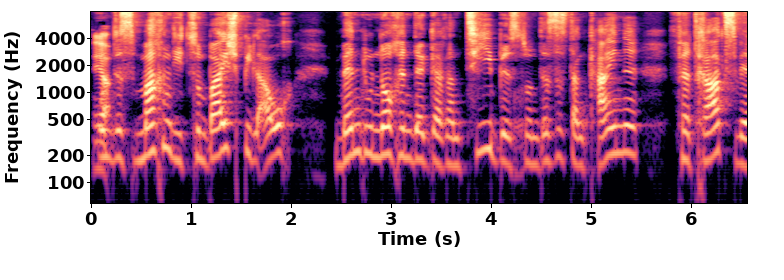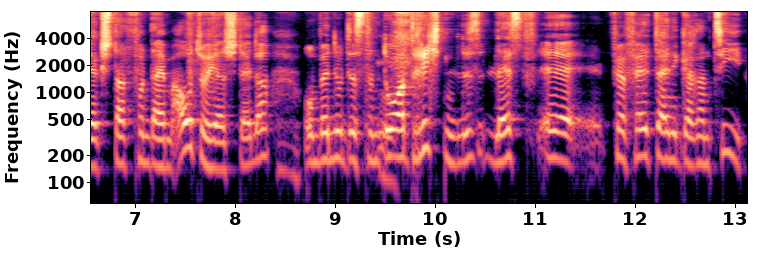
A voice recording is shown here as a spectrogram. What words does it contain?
Ja. Und das machen die zum Beispiel auch, wenn du noch in der Garantie bist und das ist dann keine Vertragswerkstatt von deinem Autohersteller und wenn du das dann Uff. dort richten lä- lässt, äh, verfällt deine Garantie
